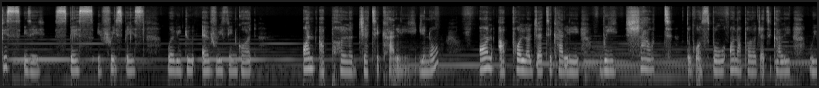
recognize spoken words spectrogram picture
this is a space, a free space where we do everything God unapologetically, you know, unapologetically. We shout the gospel unapologetically. We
